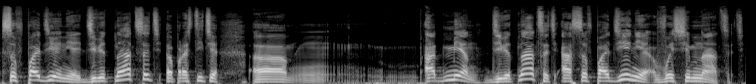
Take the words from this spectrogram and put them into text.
Совпадение 19, э, простите, э, обмен 19, а совпадение 18.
